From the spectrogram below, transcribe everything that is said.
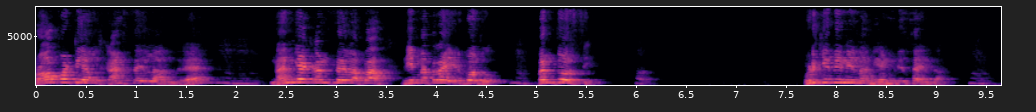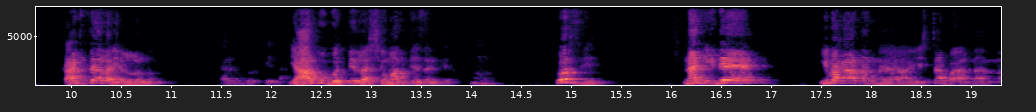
ಪ್ರಾಪರ್ಟಿ ಅಲ್ಲಿ ಕಾಣಿಸ್ತಾ ಇಲ್ಲ ಅಂದ್ರೆ ನನ್ಗೆ ಕಾಣಿಸ್ತಾ ಇಲ್ಲಪ್ಪ ನಿಮ್ ಹತ್ರ ಇರ್ಬೋದು. ಬಂದ್ ತೋರಿಸಿ. ಹುಡುಕಿದ್ದೀನಿ ನಾನು ಎಂಟು ದಿವಸ ಇಂದ ಕಾಣಿಸ್ತಾ ಇಲ್ಲ ಎಲ್ಲೂ ಯಾರಿಗೂ ಗೊತ್ತಿಲ್ಲ. ಯಾರಿಗೂ ಗೊತ್ತಿಲ್ಲ ಸುಮಾರು ದಿವಸಕ್ಕೆ ತೋರಿಸಿ. ನಾನು ಇದೇ ಇವಾಗ ನನ್ನ ಇಷ್ಟ ನಾನು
